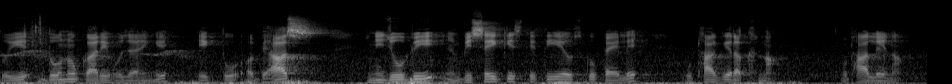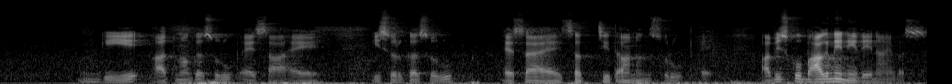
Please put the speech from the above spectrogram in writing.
तो ये दोनों कार्य हो जाएँगे। एक तो अभ्यास, यानी जो भी विषय की स्थिति है, उसको पहले उठा के रखना, उठा लेना। कि ये आत्मा का स्वरूप ऐसा है, ईश्वर का स्वरूप ऐसा है, सच्चित आनंद स्वरूप है। अब इसको भागने नहीं देना है बस।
